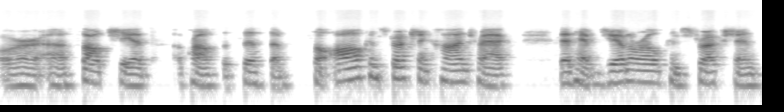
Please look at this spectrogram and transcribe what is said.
or uh, salt sheds across the system. So all construction contracts that have general construction,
